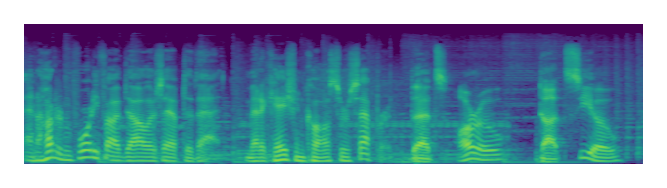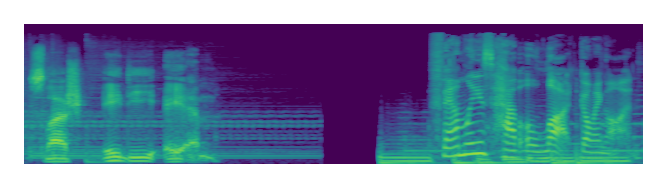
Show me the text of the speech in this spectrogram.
and $145 after that. Medication costs are separate. That's ro.co slash ADAM. Families have a lot going on.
